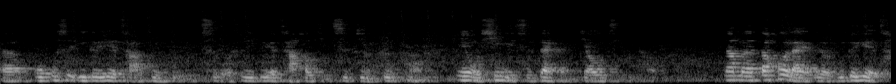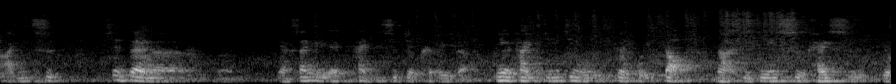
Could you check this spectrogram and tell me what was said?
呃，我不是一个月查进度一次，我是一个月查好几次进度哦，因为我心里实在很焦急。那么到后来有一个月查一次，现在呢？”两三个月看一次就可以了，因为它已经进入一个轨道，那已经是开始有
